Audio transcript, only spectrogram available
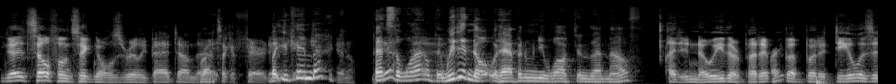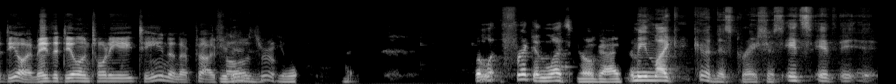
yeah. Cell phone signal is really bad down there. Right. It's like a Faraday. But you came back. You know, That's Yeah, the wild thing. We didn't know what would happen when you walked into that mouth. I didn't know either, but it, Right. but but a deal is a deal. I made the deal in 2018, and I, I followed through. You- but let, frickin' let's go, guys. I mean, like, goodness gracious, it's it, it,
